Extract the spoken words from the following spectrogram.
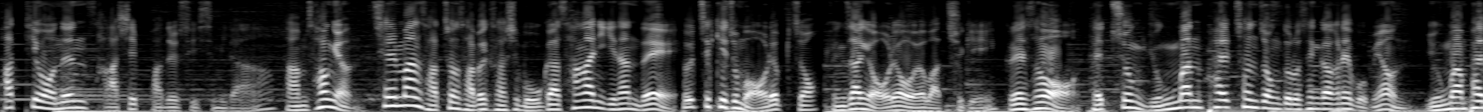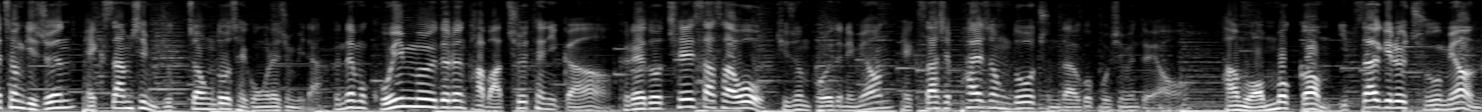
파티원은 40 받을 수 있습니다. 다음 성현 74,445가 상한이긴 한데 솔직히 좀 어렵죠. 굉장히 어려워요 맞추기. 그래서 대충 68,000 정도로 생각을 해보면 68,000 기준 136 정도 제공을 해줍니다. 근데 뭐 고인물들은 다 맞출 테니까 그래 도 7445 기준 보여드리면 148 정도 준다고 보시면 돼요. 다음 원목검 ip사기를 주우면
